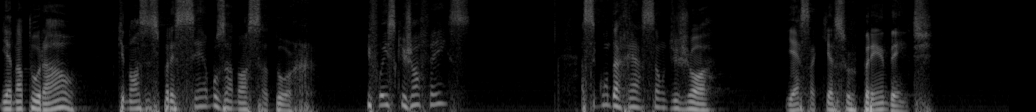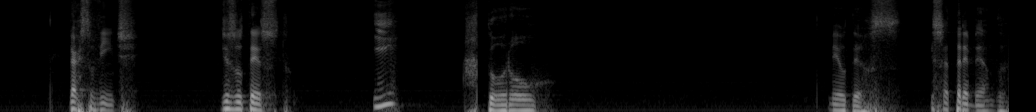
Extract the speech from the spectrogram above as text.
E é natural que nós expressemos a nossa dor. E foi isso que Jó fez. A segunda reação de Jó, e essa aqui é surpreendente. Verso 20, diz o texto: E adorou. Meu Deus, isso é tremendo.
